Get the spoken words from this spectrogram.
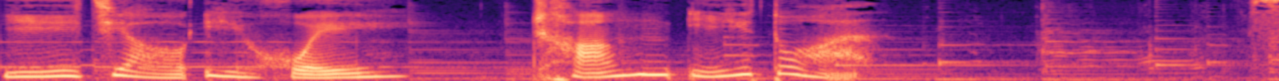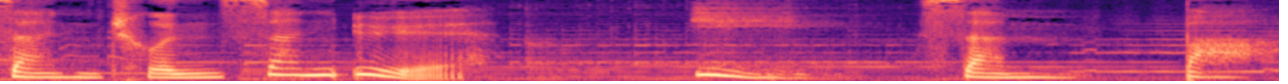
一叫一回长一段。三春三月一三八。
